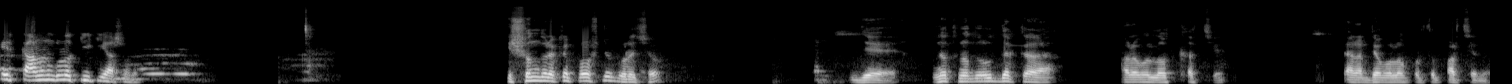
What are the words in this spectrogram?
এর কারণগুলো কি কি আসলে? সুন্দর একটা প্রশ্ন করেছ যে নতুন নতুন উদ্যোক্তারা আরও লট খাচ্ছে। তারা ডেভেলপ করতে পারছে না।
